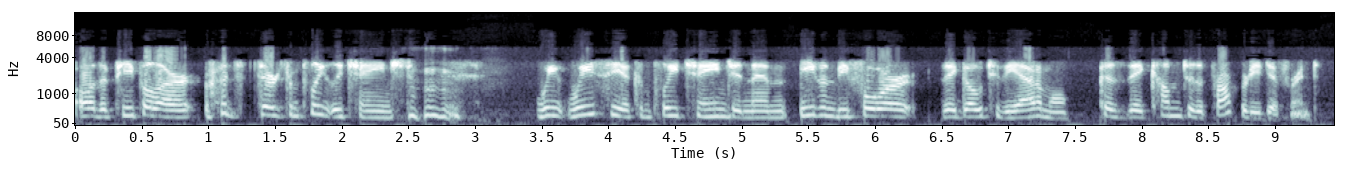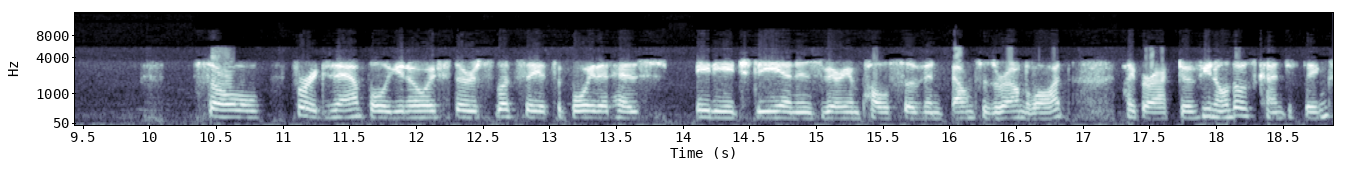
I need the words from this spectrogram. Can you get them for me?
Oh, the people are they're completely changed. we we see a complete change in them even before they go to the animal because they come to the property different. So, for example, you know, if there's let's say it's a boy that has ADHD and is very impulsive and bounces around a lot, hyperactive, you know, those kinds of things.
